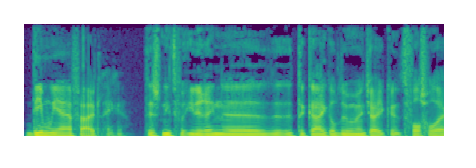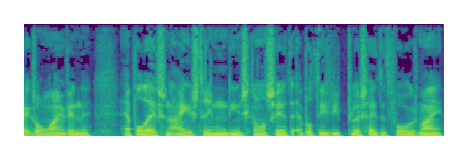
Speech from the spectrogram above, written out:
Die moet jij even uitleggen. Het is niet voor iedereen uh, te kijken op dit moment. Ja, je kunt het vast wel ergens online vinden. Apple heeft zijn eigen streamingdienst gelanceerd. Apple TV Plus heet het volgens mij.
